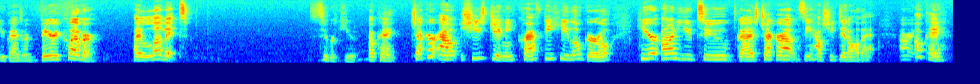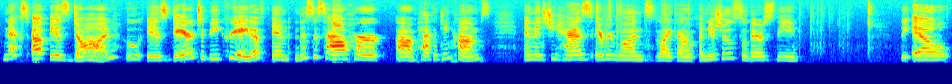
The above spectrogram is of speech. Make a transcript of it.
You guys are very clever. I love it. Super cute. Okay, check her out. She's Jenny, Crafty Hilo Girl, here on YouTube. Guys, check her out and see how she did all that. All right. Okay, next up is Dawn, who is Dare to be Creative. And this is how her um, packaging comes. And then she has everyone's like um, initials. So there's the the L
